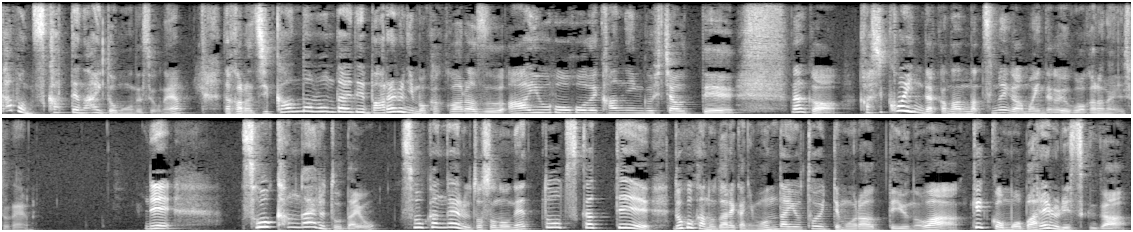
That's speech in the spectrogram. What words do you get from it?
多分使ってないと思うんですよね。だから時間の問題でバレるにもかかわらずああいう方法でカンニングしちゃうってなんか賢いんだかなんだ爪が甘いんだかよくわからないですよね。でそう考えるとだよ。そう考えるとそのネットを使ってどこかの誰かに問題を解いてもらうっていうのは結構もうバレるリスクが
